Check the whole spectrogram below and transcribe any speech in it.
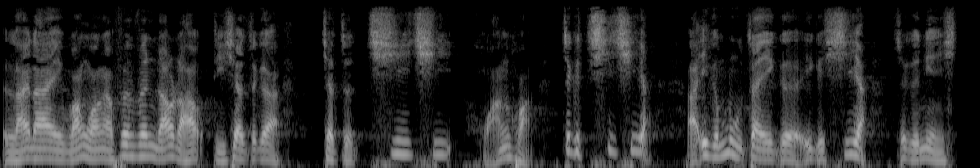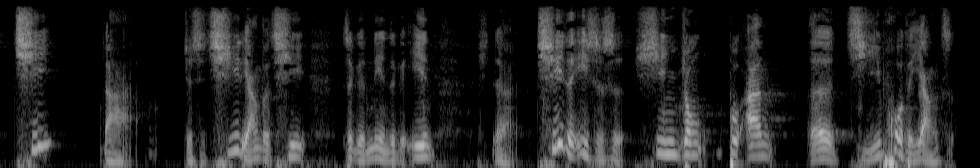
来来往往啊，纷纷扰扰。底下这个叫做凄凄惶惶，这个凄凄啊啊，一个木在一个一个西啊，这个念凄啊，就是凄凉的凄，这个念这个音啊，凄的意思是心中。不安而急迫的样子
